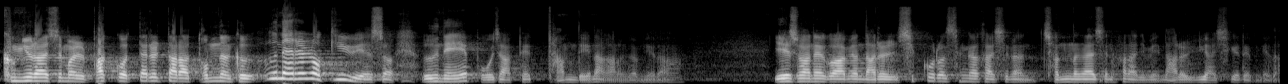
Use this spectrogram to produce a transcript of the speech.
극률하심을 받고 때를 따라 돕는 그 은혜를 얻기 위해서 은혜의 보좌 앞에 담대히 나가는 겁니다. 예수 안에 거하면 나를 식구로 생각하시는 전능하신 하나님이 나를 위하시게 됩니다.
